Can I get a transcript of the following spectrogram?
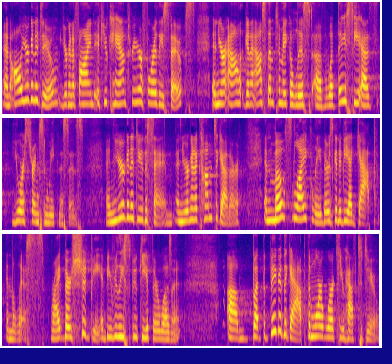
And all you're going to do, you're going to find, if you can, three or four of these folks, and you're going to ask them to make a list of what they see as your strengths and weaknesses. And you're going to do the same. And you're going to come together. And most likely, there's going to be a gap in the lists, right? There should be. It'd be really spooky if there wasn't. Um, but the bigger the gap, the more work you have to do,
